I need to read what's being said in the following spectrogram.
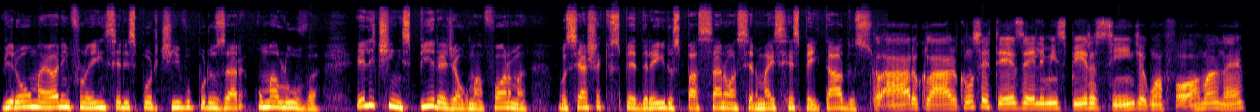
virou o maior influencer esportivo por usar uma luva. Ele te inspira de alguma forma? Você acha que os pedreiros passaram a ser mais respeitados? Claro, claro, com certeza ele me inspira sim, de alguma forma, né?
